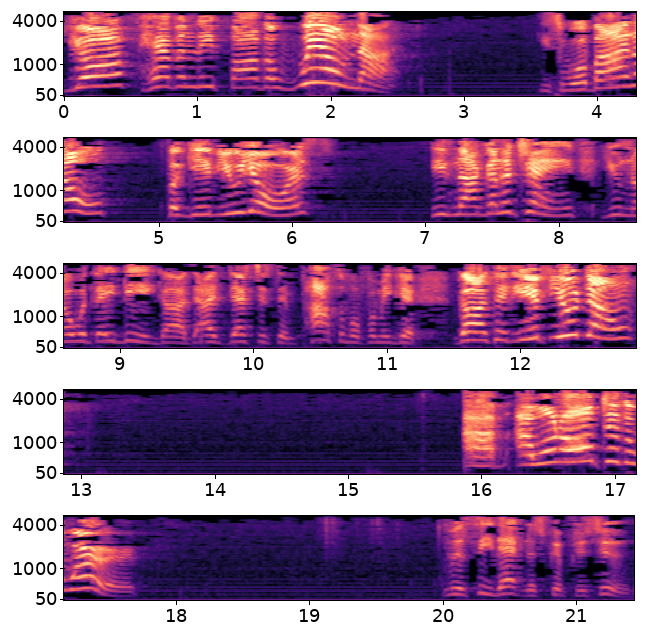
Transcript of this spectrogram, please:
your heavenly Father will not. He swore by an oath, forgive you yours. He's not going to change. You know what they did, God. That's just impossible for me to get. God said, if you don't, I, I won't alter the word. We'll see that in the scriptures too.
